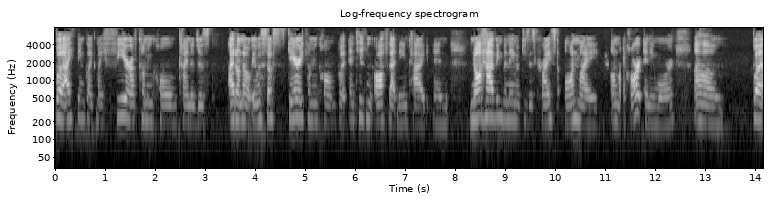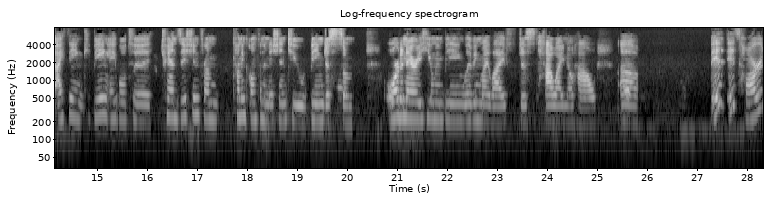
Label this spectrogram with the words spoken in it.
but i think like my fear of coming home kind of just I don't know. It was so scary coming home, but and taking off that name tag and not having the name of Jesus Christ on my on my heart anymore. Um, but I think being able to transition from coming home from the mission to being just some ordinary human being living my life just how I know how. Um, it, it's hard,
